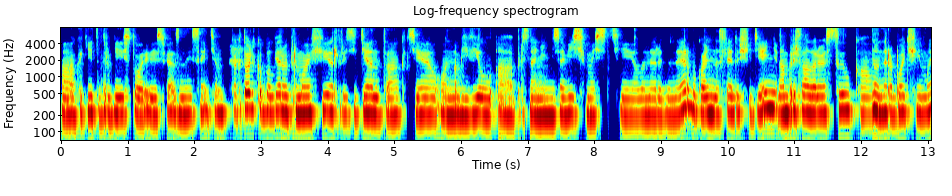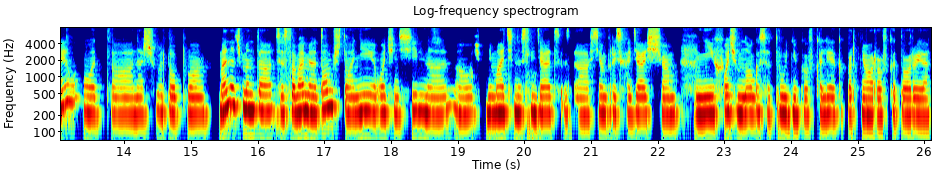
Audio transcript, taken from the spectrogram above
а, какие-то другие истории, связанные с этим. Как только был первый прямой эфир президента, где он объявил о признании независимости ЛНР и ДНР, буквально на следующий день нам пришла рассылка ну, на рабочий имейл от а, нашего топ-менеджмента со словами о том, что они очень сильно, очень внимательно внимательно следят за всем происходящим. У них очень много сотрудников, коллег партнеров, которые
